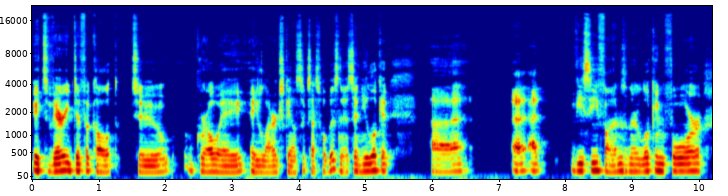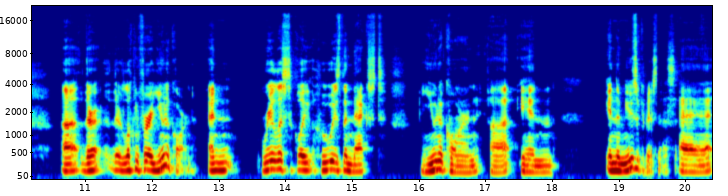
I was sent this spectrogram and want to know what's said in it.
it's very difficult to grow a, a large scale successful business. And you look at, uh, at VC funds and they're looking for uh, they're they're looking for a unicorn. And realistically, who is the next unicorn uh, in in the music business? Uh,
